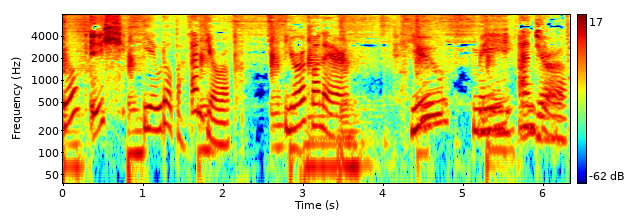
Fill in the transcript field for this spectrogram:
yo, ich y Europa. And Europe. Europe on Air. You, me and Europe.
